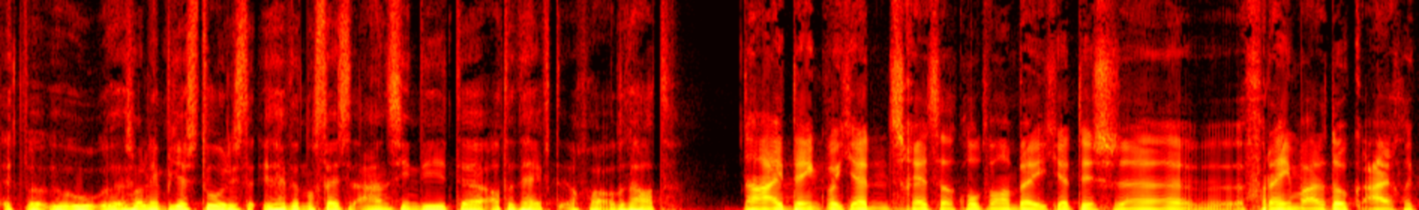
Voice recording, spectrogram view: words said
het, hoe, zo'n Olympia's Tour, is, heeft het nog steeds het aanzien die het eh, altijd heeft of altijd had? Nou, ik denk wat jij schetst, dat klopt wel een beetje. Het is eh voorheen waar het ook eigenlijk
